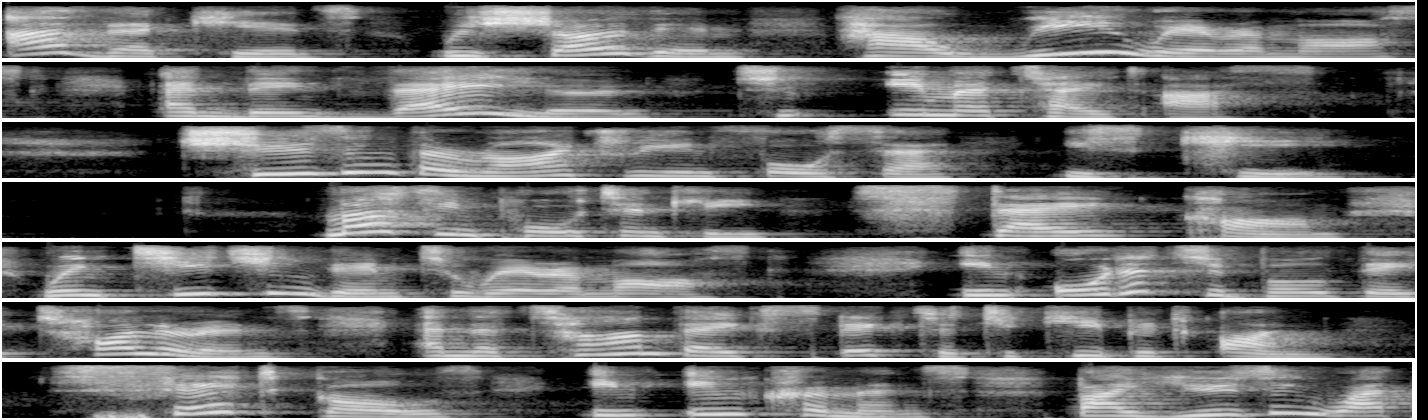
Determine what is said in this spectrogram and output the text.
other kids, we show them how we wear a mask and then they learn to imitate us. Choosing the right reinforcer is key. Most importantly, stay calm when teaching them to wear a mask in order to build their tolerance and the time they expected to keep it on set goals in increments by using what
